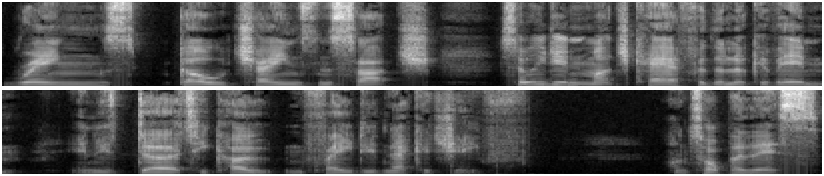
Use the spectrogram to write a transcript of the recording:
rings, gold chains and such, so he didn't much care for the look of him, in his dirty coat and faded neckerchief. On top of this,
